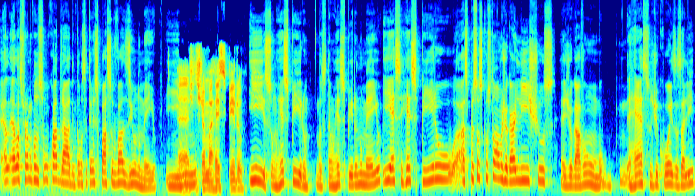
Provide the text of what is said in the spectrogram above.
Elas formam como se fosse um quadrado, então você tem um espaço vazio no meio. E... É, a gente chama respiro. Isso, um respiro. Você tem um respiro no meio, e esse respiro, as pessoas costumavam jogar lixos, eh, jogavam restos de coisas ali,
